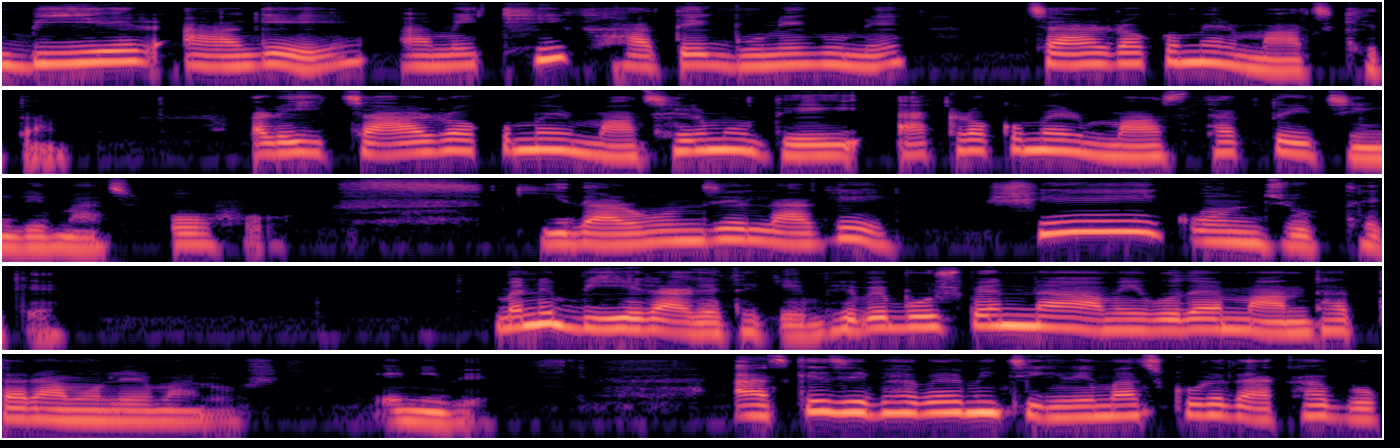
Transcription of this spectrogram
বিয়ের আগে আমি ঠিক হাতে গুনে গুনে চার রকমের মাছ খেতাম। আর এই চার রকমের মাছের মধ্যে এই এক রকমের মাছ থাকতো এই চিংড়ি মাছ। ওহো, কি দারুণ যে লাগে সেই কোন যুগ থেকে? মানে বিয়ের আগে থেকে। ভেবে বসবেন না, আমি বোধহয় মানধাত্তার আমলের মানুষ। এনিবে আজকে যেভাবে আমি চিংড়ি মাছ করে দেখাবো,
